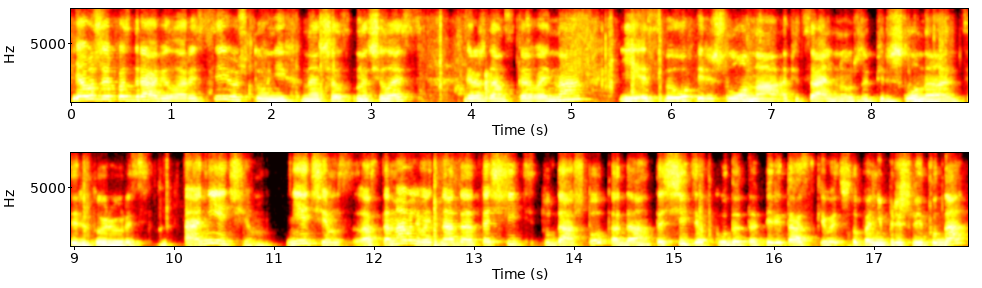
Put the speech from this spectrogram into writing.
Я уже поздравила Россию, что у них начал, началась гражданская война, и СВО перешло на официально уже перешло на территорию России. А нечем, нечем останавливать, надо тащить туда что-то, да, тащить откуда-то, перетаскивать, чтобы они пришли туда,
